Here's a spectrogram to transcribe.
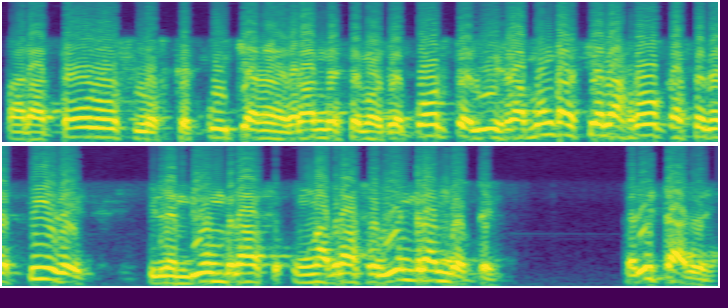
para todos los que escuchan a Grandes en los Deportes. Luis Ramón García La Roca se despide y le envía un, brazo, un abrazo bien grandote. Feliz tarde.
